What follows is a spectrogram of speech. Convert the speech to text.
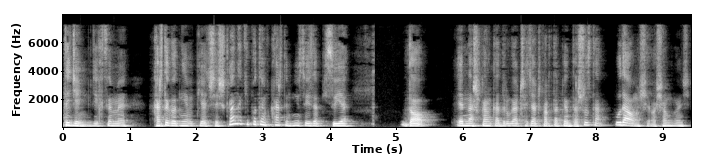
tydzień, gdzie chcemy każdego dnia wypijać 6 szklanek i potem w każdym dniu sobie zapisuję do jedna szklanka, druga, trzecia, czwarta, piąta, szósta. Udało mi się osiągnąć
